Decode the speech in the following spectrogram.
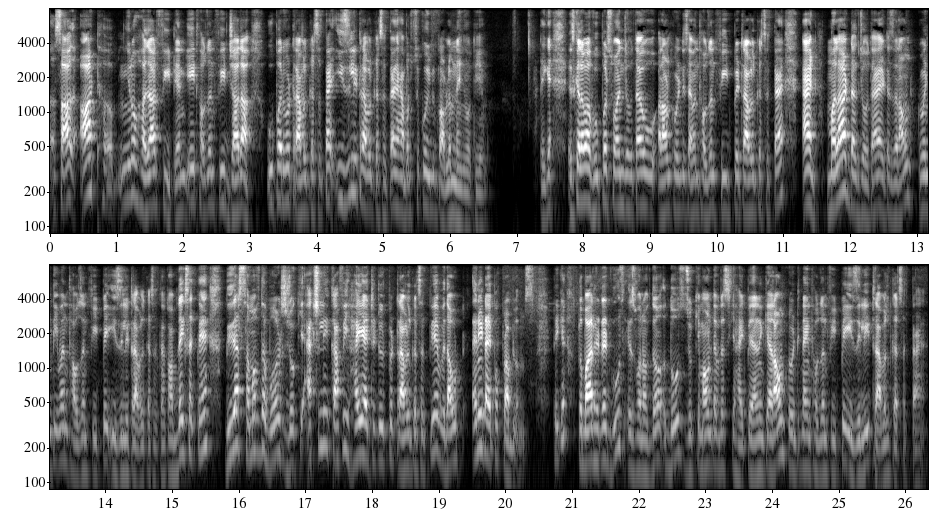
सात, आठ यू नो हज़ार फीट यानी एट थाउज़ेंड फीट ज़्यादा ऊपर वो ट्रैवल कर सकता है ईजिली ट्रैवल कर सकता है, यहाँ पर उससे कोई भी प्रॉब्लम नहीं होती है। ठीक है? इसके अलावा वूपर स्वान जो होता है, वो around twenty seven thousand feet पे ट्रैवल कर सकता है एंड मलार डक जो होता है it is around twenty one thousand feet पे इजीली ट्रैवल कर सकता है। तो आप देख सकते हैं these are some of the birds जो कि एक्चुअली काफ़ी हाई एटीट्यूड पर ट्रैवल कर सकती है without any type of problems ठीक है? तो bar headed goose is one of the most जो कि माउंट एवरेस्ट की हाइट पे यानी कि around twenty nine thousand feet पे इजीली ट्रैवल कर सकता है।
